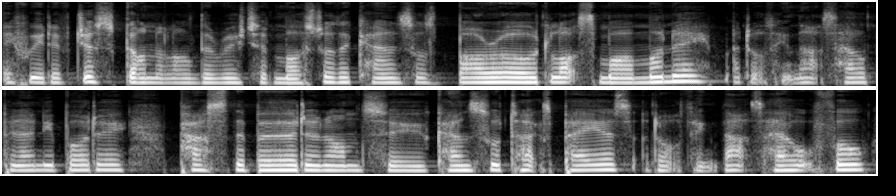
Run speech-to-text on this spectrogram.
if we'd have just gone along the route of most other councils, borrowed lots more money, I don't think that's helping anybody. Pass the burden on to council taxpayers, I don't think that's helpful.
